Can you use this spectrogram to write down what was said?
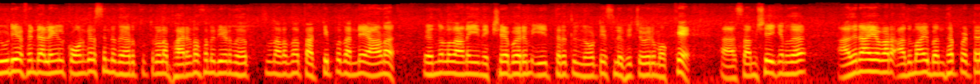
യു ഡി എഫിന്റെ അല്ലെങ്കിൽ കോൺഗ്രസിന്റെ നേതൃത്വത്തിലുള്ള ഭരണസമിതിയുടെ നേതൃത്വത്തിൽ നടന്ന തട്ടിപ്പ് തന്നെയാണ് എന്നുള്ളതാണ് ഈ നിക്ഷേപകരും ഈ ഇത്തരത്തിൽ നോട്ടീസ് ലഭിച്ചവരുമൊക്കെ സംശയിക്കുന്നത്. അതിനായി അവർ അതുമായി ബന്ധപ്പെട്ട്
